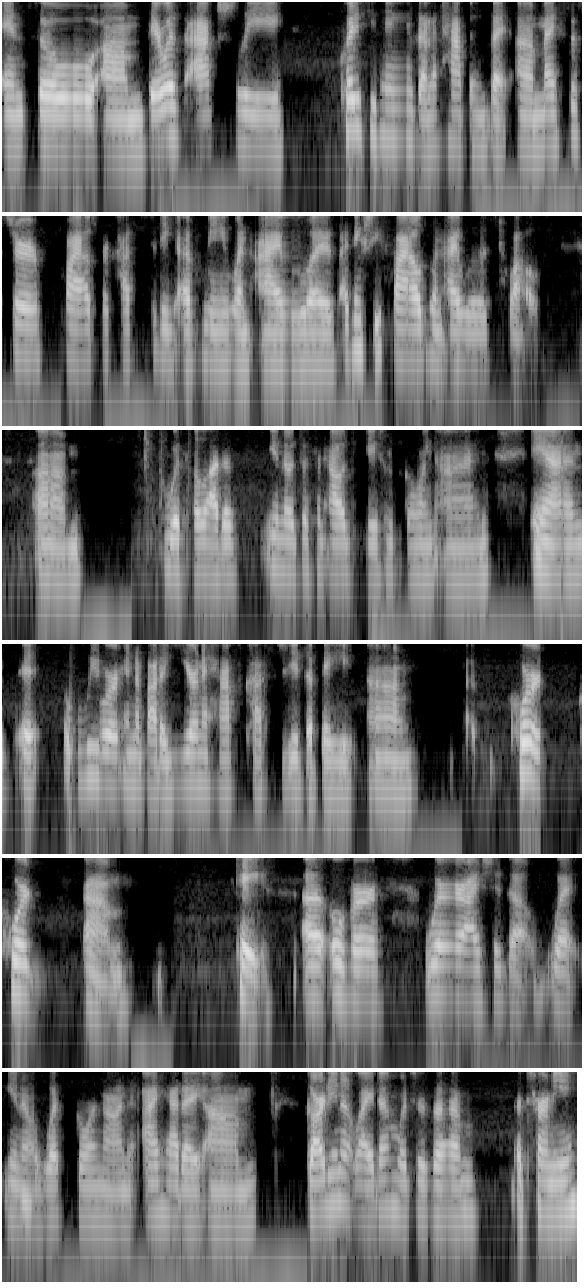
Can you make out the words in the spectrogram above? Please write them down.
and so um, there was actually quite a few things that have happened. But um, my sister filed for custody of me when I was, I think she filed when I was 12. With a lot of you know different allegations going on. And it we were in about a year and a half custody debate um, court court um, case uh, over where I should go what you know what's going on. I had a um, guardian ad litem which is a um, attorney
